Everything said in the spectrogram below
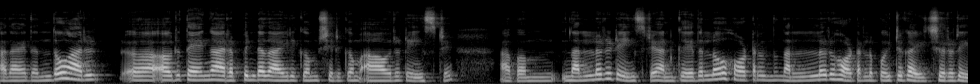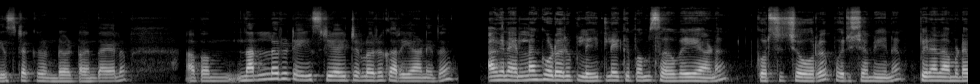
അതായത് എന്തോ ആ ഒരു ഒരു തേങ്ങ അരപ്പിന്റെതായിരിക്കും ശരിക്കും ആ ഒരു ടേസ്റ്റ് അപ്പം നല്ലൊരു ടേസ്റ്റ് എനിക്ക് ഏതെല്ലോ ഹോട്ടലിൽ നിന്ന് നല്ലൊരു ഹോട്ടലിൽ പോയിട്ട് കഴിച്ചൊരു ടേസ്റ്റൊക്കെ ഉണ്ട് കേട്ടോ എന്തായാലും. അപ്പം നല്ലൊരു ടേസ്റ്റി ആയിട്ടുള്ളൊരു കറിയാണിത്. അങ്ങനെ എല്ലാം കൂടെ ഒരു പ്ലേറ്റിലേക്ക് ഇപ്പം സെർവ് ചെയ്യാണ്. കുറച്ച് ചോറ് പൊരിച്ച മീൻ പിന്നെ നമ്മുടെ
